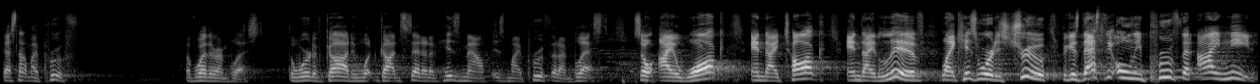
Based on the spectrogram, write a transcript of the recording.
That's not my proof of whether I'm blessed. The word of God and what God said out of his mouth is my proof that I'm blessed. So I walk and I talk and I live like his word is true because that's the only proof that I need.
